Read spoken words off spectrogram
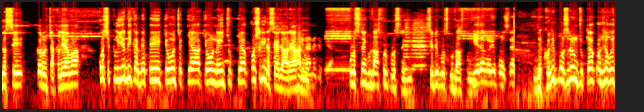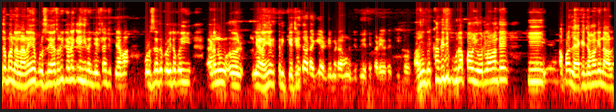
ਦੱਸੇ ਘਰੋਂ ਚੱਕ ਲਿਆ ਵਾ। ਕੁਝ ਕਲੀਅਰ ਨਹੀਂ ਕਰਦੇ ਪਏ ਕਿਉਂ ਚੱਕਿਆ ਕਿਉਂ ਨਹੀਂ ਚੁੱਕਿਆ ਕੁਝ ਨਹੀਂ ਦੱਸਿਆ ਜਾ ਰਿਹਾ ਸਾਨੂੰ। ਪੁਲਿਸ ਨੇ ਗੁਰਦਾਸਪੁਰ ਪੁਲਿਸ ਨੇ ਜੀ ਸਿਟੀ ਪੁਲਿਸ ਗੁਰਦਾਸਪੁਰ। ਇਹਦਾ ਮਤਲਬ ਪੁਲਿਸ ਨੇ? ਦੇਖੋ ਜੀ ਪੁਲਿਸ ਨੇ ਹੁਣ ਚੁੱਕਿਆ ਕੁਝ ਨਾ ਕੋਈ ਤਾਂ ਬਹਾਨਾ ਲਾਣਾ ਹੀ ਪੁਲਿਸ ਨੇ। ਇਹ ਥੋੜੀ ਕਹਿਣਾ ਕਿ ਅਸੀਂ ਰੰਜਿਸ਼ ਨਾਲ ਚੁੱਕਿਆ ਵਾ। ਪੁਲਿਸ ਨੇ ਤਾਂ ਕੋਈ ਨਾ ਕੋਈ ਇਹਨਾਂ ਨੂੰ ਲਿਆਣਾ ਹੀ ਹੈ ਇੱਕ ਤਰੀਕੇ 'ਚ। ਤੁਹਾਡਾ ਕੀ ਅਲਟੀਮੇਟ ਹੁਣ ਜੇ ਤੁਸੀਂ ਇੱਥੇ ਖੜੇ ਹੋ ਤੇ ਕੀ ਕਹੋ ਅਸੀਂ ਦੇਖਾਂਗੇ ਜੀ ਪੂਰਾ ਆਪਾਂ ਜ਼ੋਰ ਲਾਵਾਂਗੇ ਕਿ ਆਪਾਂ ਲੈ ਕੇ ਜਾਵਾਂਗੇ ਨਾਲ।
